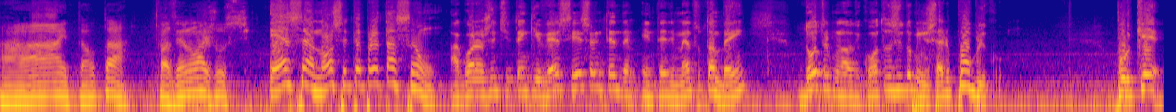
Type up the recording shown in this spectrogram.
Ah, então tá. Fazendo um ajuste. Essa é a nossa interpretação. Agora a gente tem que ver se esse é o entendimento também do Tribunal de Contas e do Ministério Público. Porque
